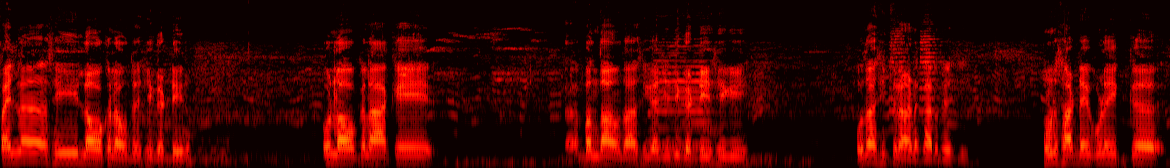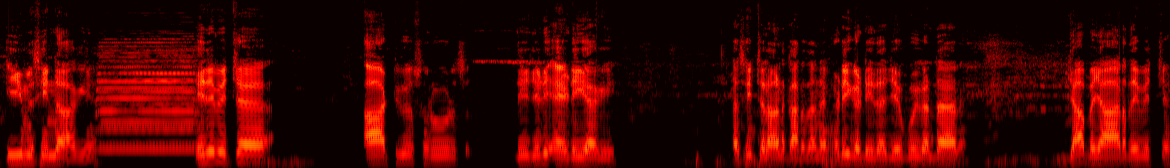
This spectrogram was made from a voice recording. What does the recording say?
ਪਹਿਲਾਂ ਅਸੀਂ ਲੋਕ ਲਾਉਂਦੇ ਸੀ ਗੱਡੀ ਨੂੰ। ਉਹ ਲੋਕ ਲਾ ਕੇ ਬੰਦਾ ਆਉਂਦਾ ਸੀਗਾ ਜਿਹਦੀ ਗੱਡੀ ਸੀਗੀ, ਉਹਦਾ ਅਸੀਂ ਚਲਾਨ ਕਰਦੇ ਸੀ। ਹੁਣ ਸਾਡੇ ਕੋਲੇ ਇੱਕ ਈ ਮਸ਼ੀਨਾਂ ਆ ਗਈਆਂ। ਇਹਦੇ ਵਿੱਚ ਆਰਟੀਓ ਸਰੂਰ ਦੀ ਜਿਹੜੀ ਆਈਡੀ ਆ ਗਈ, ਅਸੀਂ ਚਲਾਨ ਕਰ ਦਿੰਦੇ ਹਾਂ ਖੜੀ ਗੱਡੀ ਦਾ। ਜੇ ਕੋਈ ਕਹਿੰਦਾ ਜਾਂ ਬਾਜ਼ਾਰ ਦੇ ਵਿੱਚ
